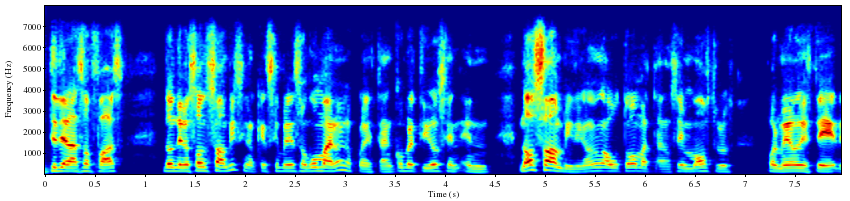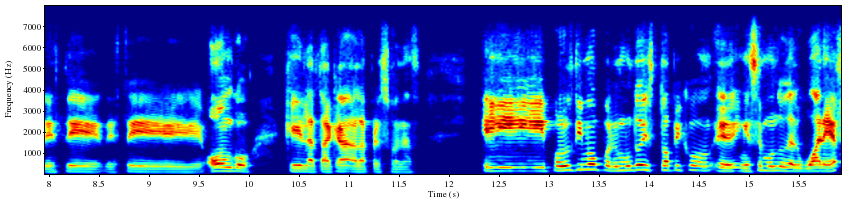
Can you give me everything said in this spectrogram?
de The Last of Us, donde no son zombies, sino que siempre son humanos, los cuales están convertidos en, en no zombies, digamos autómatas, no sé, monstruos, por medio de este, de este, de este hongo que le ataca a las personas. Y por último, por el mundo distópico, eh, en ese mundo del what if,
